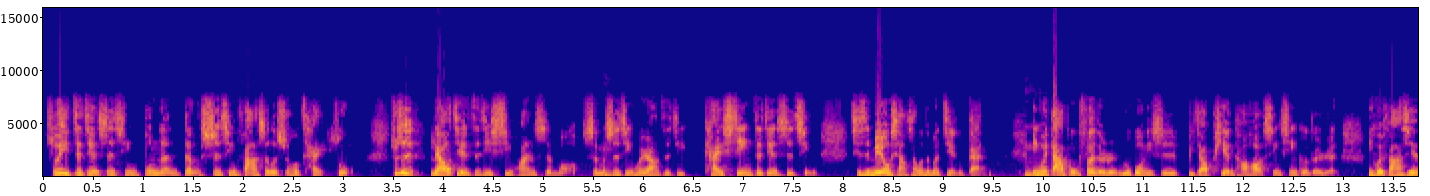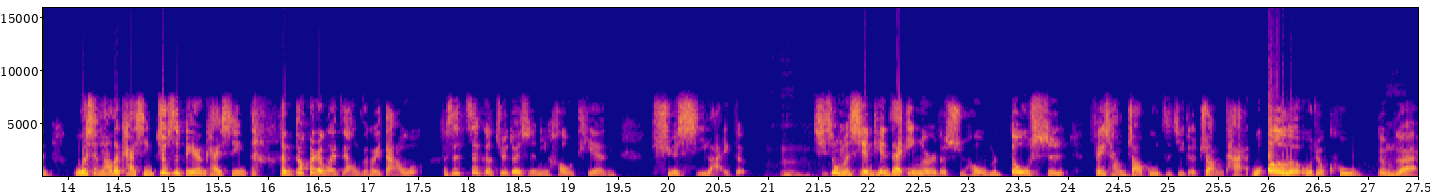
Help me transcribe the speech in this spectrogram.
所以这件事情不能等事情发生的时候才做，就是了解自己喜欢什么，什么事情会让自己开心。这件事情其实没有想象的那么简单。因为大部分的人，如果你是比较偏讨好型性格的人，你会发现我想要的开心就是别人开心。很多人会这样子回答我，可是这个绝对是你后天学习来的。嗯，其实我们先天在婴儿的时候，我们都是非常照顾自己的状态。我饿了我就哭，对不对？嗯，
